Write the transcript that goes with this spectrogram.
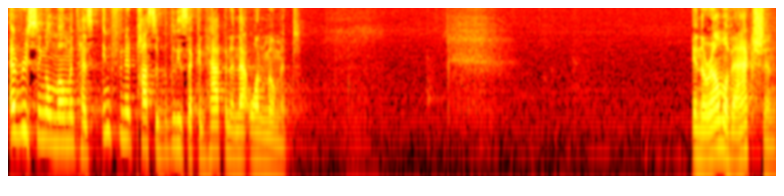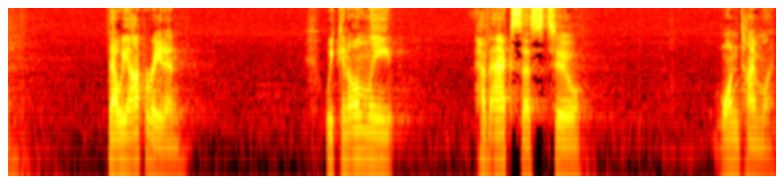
Every single moment has infinite possibilities that can happen in that one moment. In the realm of action that we operate in, we can only have access to one timeline.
